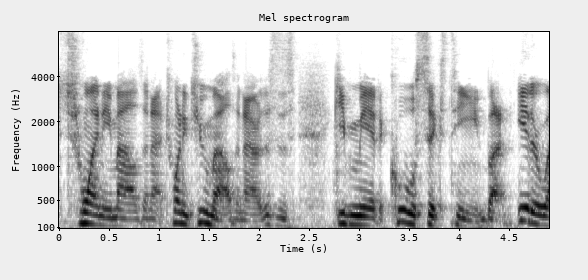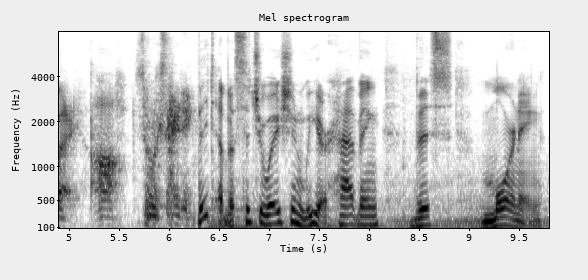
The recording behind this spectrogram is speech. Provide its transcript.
20 miles an hour, 22 miles an hour. This is keeping me at a cool 16, but either way, ah, so exciting. Bit of a situation we are having this morning.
